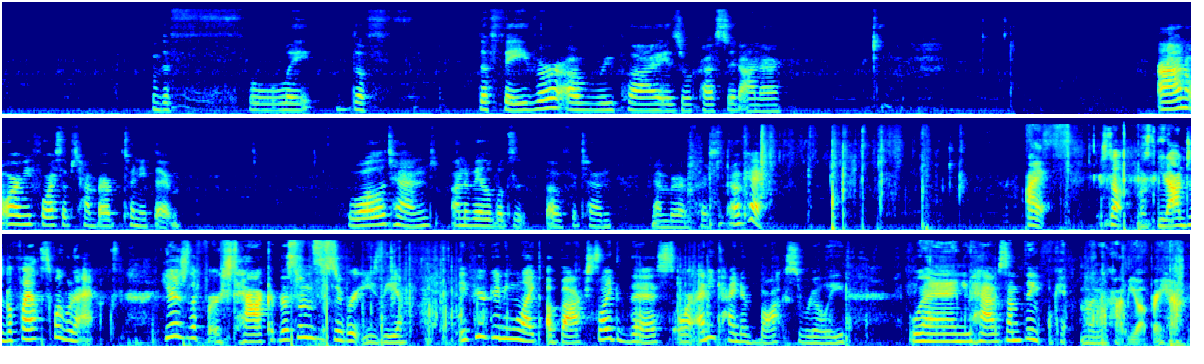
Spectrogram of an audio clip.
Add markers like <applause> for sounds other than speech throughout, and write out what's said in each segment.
The fla- the the favor of reply is requested on our on or before September 23rd. Will attend, unavailable to of attend number of person. Okay. Alright, so let's get on to the fast food. Here's the first hack. This one's super easy. If you're getting like a box like this, or any kind of box really, when you have something, okay, I'm gonna copy you up right here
